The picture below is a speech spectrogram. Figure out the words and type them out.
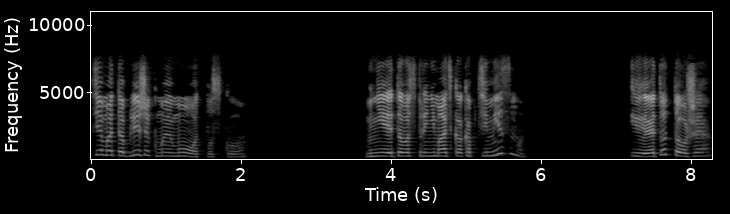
тем это ближе к моему отпуску. Мне это воспринимать как оптимизм? И это тоже.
